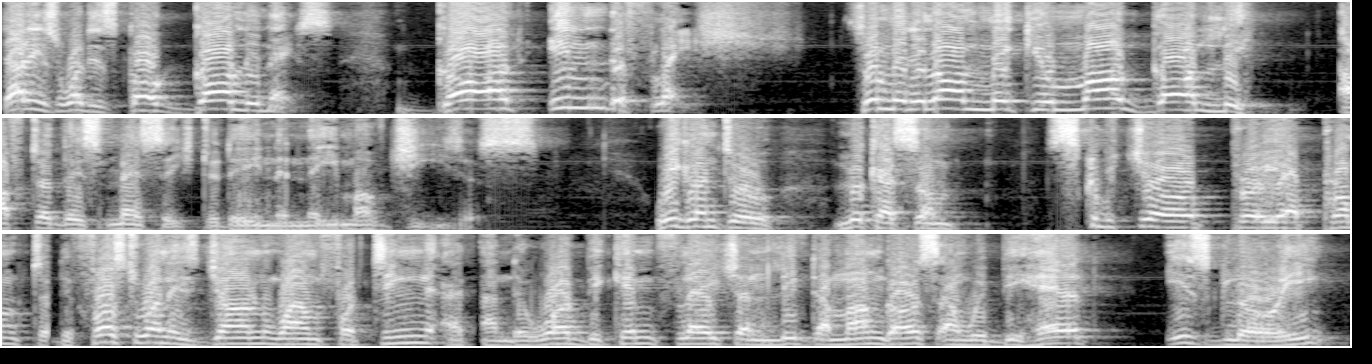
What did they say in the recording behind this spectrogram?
That is what is called godliness. God in the flesh. So may the Lord make you more godly after this message today in the name of Jesus. We're going to look at some scripture prayer prompt. The first one is John 1:14 and the word became flesh and lived among us and we beheld his glory,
